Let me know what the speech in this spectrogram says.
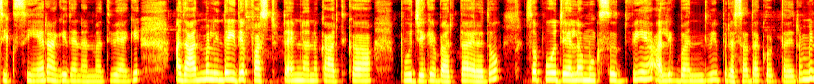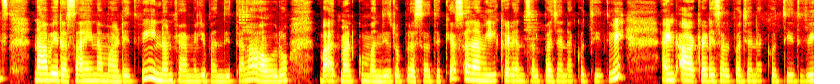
ಸಿಕ್ಸ್ ಇಯರ್ ಆಗಿದೆ ನನ್ನ ಮದುವೆಯಾಗಿ. ಅದಾದಮೇಲಿಂದ ಇದೇ ಫಸ್ಟ್ ಟೈಮ್ ನಾನು ಕಾರ್ತಿಕ ಪೂಜೆಗೆ ಬರ್ತಾ ಇರೋದು. ಸೊ ಪೂಜೆ ಎಲ್ಲ ಮುಗಿಸಿದ್ವಿ. ಅಲ್ಲಿಗೆ ಬಂದ್ವಿ, ಪ್ರಸಾದ ಕೊಡ್ತಾಯಿದ್ರು ಮೀನ್ಸ್ ನಾವೇ ರಸಾಯನ ಮಾಡಿದ್ವಿ. ಇನ್ನೊಂದು ಫ್ಯಾಮಿಲಿ ಬಂದಿತ್ತಲ್ಲ, ಅವರು ಬಾತ್ ಮಾಡ್ಕೊಂಡು ಬಂದಿದ್ರು ಪ್ರಸಾದಕ್ಕೆ. ಸೊ ನಾವು ಈ ಕಡೆ ಒಂದು ಸ್ವಲ್ಪ ಜನ ಕೂತಿದ್ವಿ. ಆ್ಯಂಡ್ ಆ ಕಡೆ ಸ್ವಲ್ಪ ಜನ ಕೂತಿದ್ವಿ.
